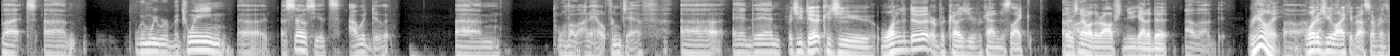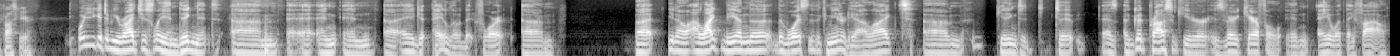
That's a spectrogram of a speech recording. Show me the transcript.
but um, when we were between uh, associates, I would do it. Um, with a lot of help from Jeff. Uh, and then. But you do it because you wanted to do it or because you were kind of just like, there's oh, no other option. You got to do it. I loved it. Really? Oh, what did you like about serving as a prosecutor? Well, you get to be righteously indignant um, and, and uh, A, get paid a little bit for it. Um, but, you know, I liked being the, the voice of the community. I liked um, getting to, to, as a good prosecutor is very careful in A, what they file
